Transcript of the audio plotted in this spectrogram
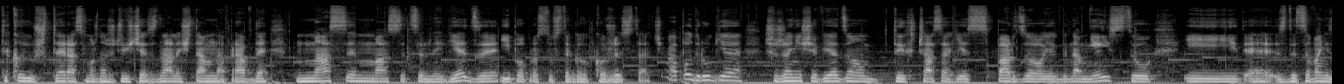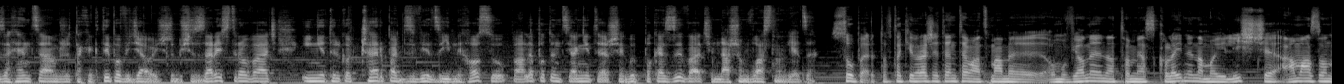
tylko już teraz można rzeczywiście znaleźć tam naprawdę masę, masę cennej wiedzy i po prostu z tego korzystać. A po drugie, szerzenie się wiedzą w tych czasach jest bardzo jakby na miejscu i e, zdecydowanie zachęcam, że tak jak ty powiedziałeś, żeby się zarejestrować i nie tylko czerpać z wiedzy innych osób, ale potencjalnie też jakby pokazywać naszą własną wiedzę. Super Super, to w takim razie ten temat mamy omówiony, natomiast kolejny na mojej liście Amazon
